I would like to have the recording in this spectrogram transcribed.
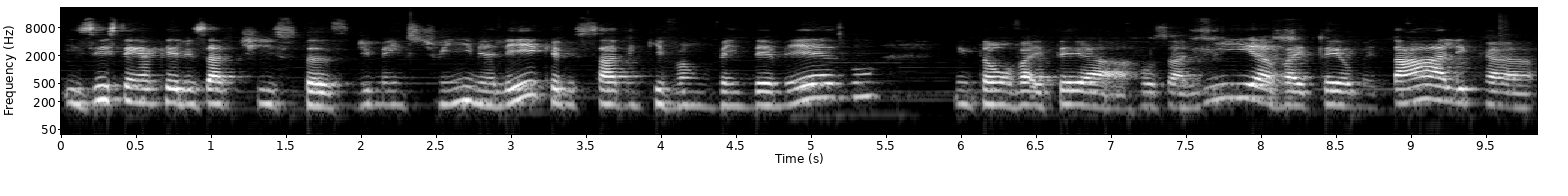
existem aqueles artistas de mainstream ali que eles sabem que vão vender mesmo, então vai ter a Rosalia, vai ter o Metallica,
